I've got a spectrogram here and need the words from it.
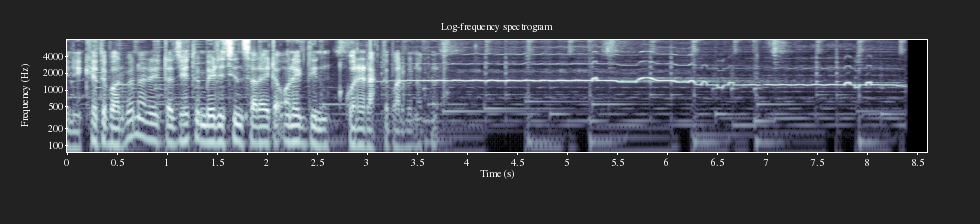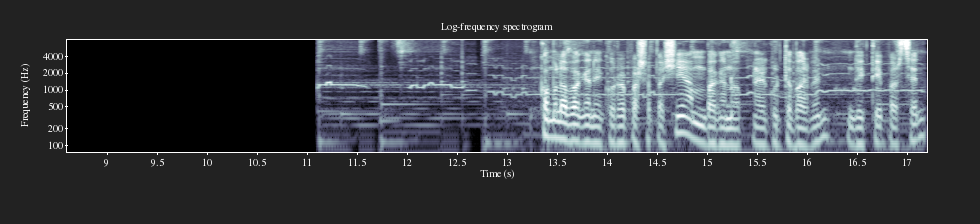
এনে খেতে পারবেন। আর এটা যেহেতু মেডিসিন ছাড়া এটা অনেক দিন করে রাখতে পারবেন আপনারা। কমলা বাগানে ঘোরার পাশাপাশি আম বাগানও আপনারা ঘুরতে পারবেন। দেখতেই পারছেন,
